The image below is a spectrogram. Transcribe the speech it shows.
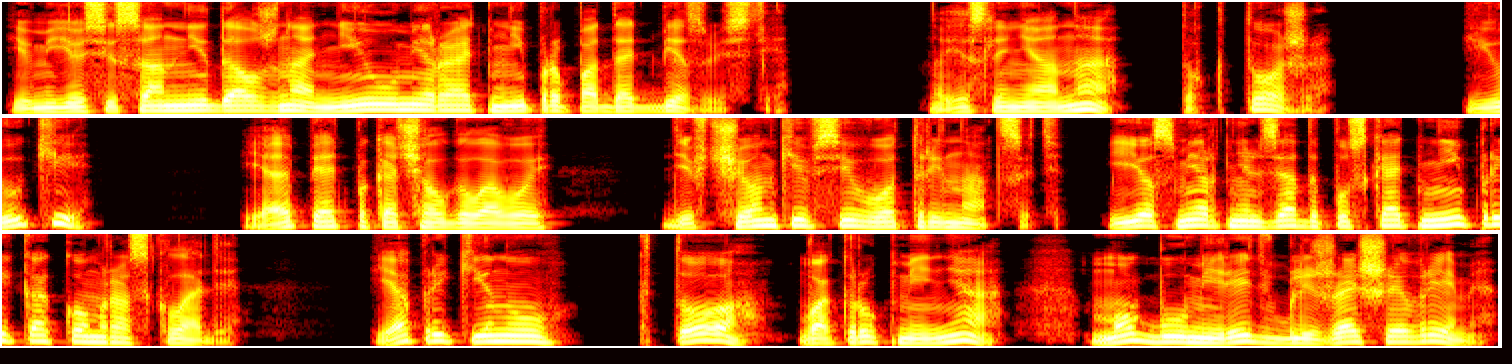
Юмиёси-сан не должна ни умирать, ни пропадать без вести. Но если не она, то кто же? Юки? Я опять покачал головой. Девчонке всего тринадцать. Ее смерть нельзя допускать ни при каком раскладе. Я прикинул, кто вокруг меня мог бы умереть в ближайшее время,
